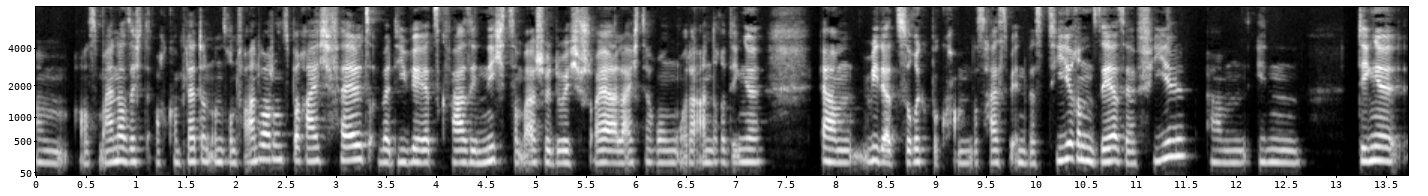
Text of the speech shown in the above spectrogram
ähm, aus meiner Sicht auch komplett in unseren Verantwortungsbereich fällt, aber die wir jetzt quasi nicht zum Beispiel durch Steuererleichterungen oder andere Dinge ähm, wieder zurückbekommen. Das heißt, wir investieren sehr, sehr viel ähm, in Dinge,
